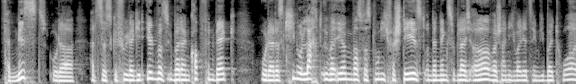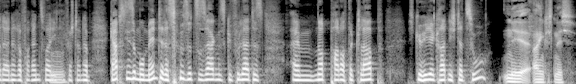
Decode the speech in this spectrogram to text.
vermisst oder hattest du das Gefühl, da geht irgendwas über deinen Kopf hinweg oder das Kino lacht über irgendwas, was du nicht verstehst und dann denkst du gleich, ah, wahrscheinlich, weil jetzt irgendwie bei Tor deine Referenz war, die ich nicht verstanden habe. Gab es diese Momente, dass du sozusagen das Gefühl hattest, I'm not part of the club, ich gehöre hier gerade nicht dazu? Nee, eigentlich nicht.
